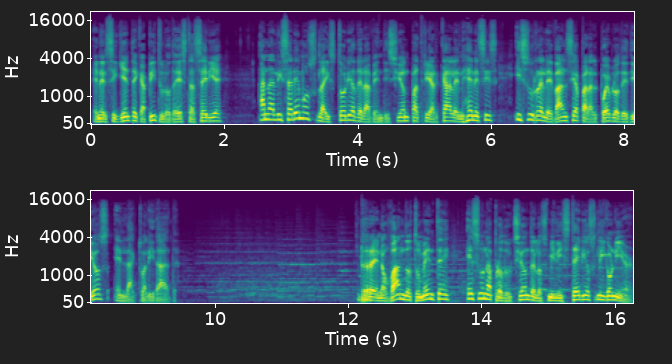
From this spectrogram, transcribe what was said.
En el siguiente capítulo de esta serie, analizaremos la historia de la bendición patriarcal en Génesis y su relevancia para el pueblo de Dios en la actualidad. Renovando tu mente es una producción de los Ministerios Ligonier,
